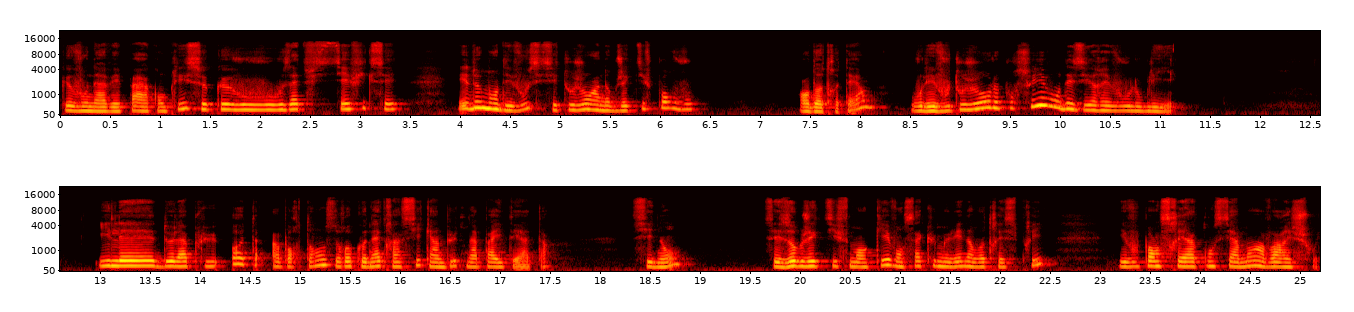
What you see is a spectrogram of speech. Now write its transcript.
que vous n'avez pas accompli ce que vous vous êtes fixé et demandez-vous si c'est toujours un objectif pour vous. En d'autres termes, voulez-vous toujours le poursuivre ou désirez-vous l'oublier? Il est de la plus haute importance de reconnaître ainsi qu'un but n'a pas été atteint. Sinon, ces objectifs manqués vont s'accumuler dans votre esprit et vous penserez inconsciemment avoir échoué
